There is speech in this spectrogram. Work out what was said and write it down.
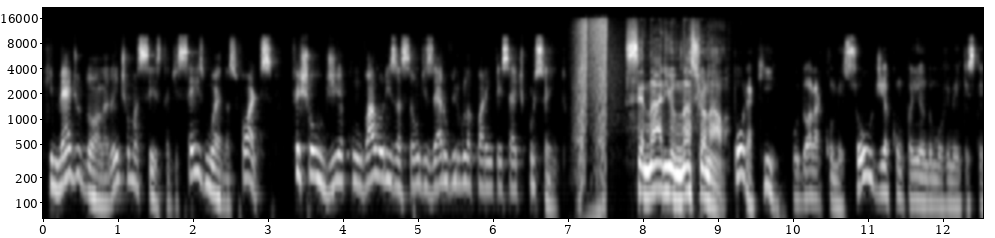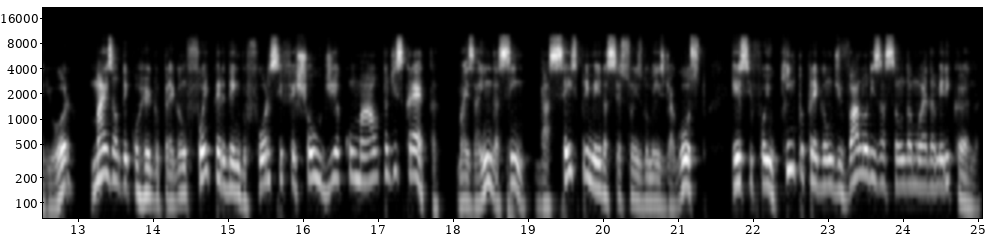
que mede o dólar ante uma cesta de seis moedas fortes, fechou o dia com valorização de 0,47%. Cenário nacional. Por aqui, o dólar começou o dia acompanhando o movimento exterior, mas ao decorrer do pregão foi perdendo força e fechou o dia com uma alta discreta. Mas ainda assim, das seis primeiras sessões do mês de agosto, esse foi o quinto pregão de valorização da moeda americana.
